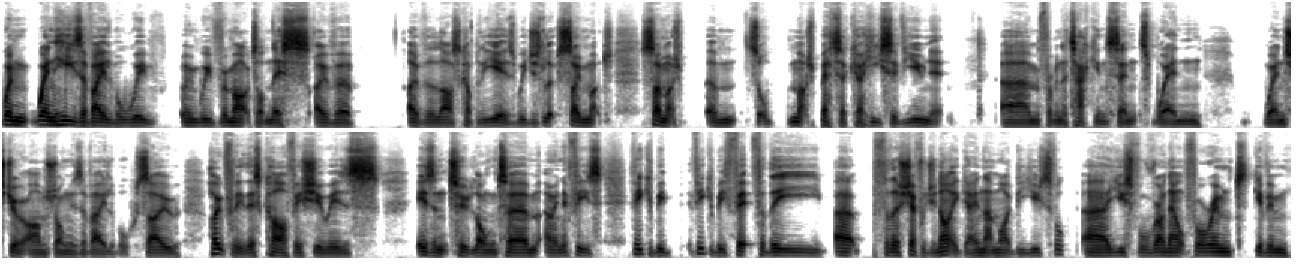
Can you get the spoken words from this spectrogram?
when when he's available, we've I mean, we've remarked on this over over the last couple of years. We just look so much so much um, sort of much better cohesive unit um, from an attacking sense when when Stuart Armstrong is available. So hopefully this calf issue is isn't too long term. I mean, if he's if he could be if he could be fit for the uh, for the Sheffield United game, that might be useful. Uh, useful run out for him to give him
